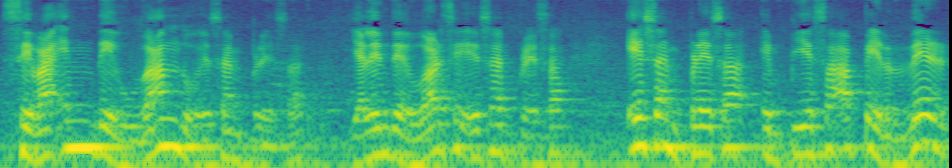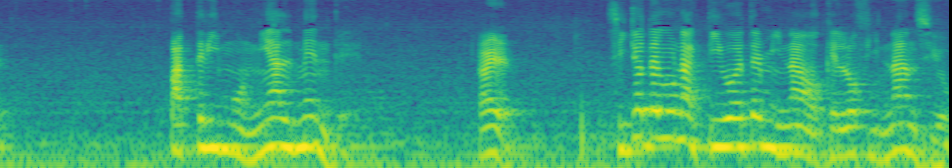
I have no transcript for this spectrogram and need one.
se va endeudando esa empresa y al endeudarse esa empresa, esa empresa empieza a perder patrimonialmente. A ver, si yo tengo un activo determinado que lo financio,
